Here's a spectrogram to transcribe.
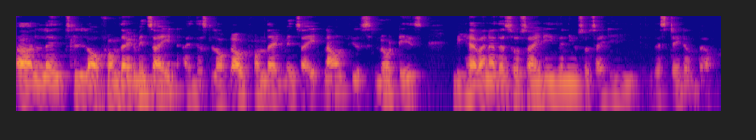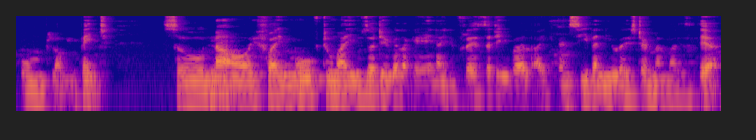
uh, let's log from the admin side i just logged out from the admin side. Now if you notice we have another society the new society listed of the home login page. So now if i move to my user table again i refresh the table i can see the new registered member is there.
